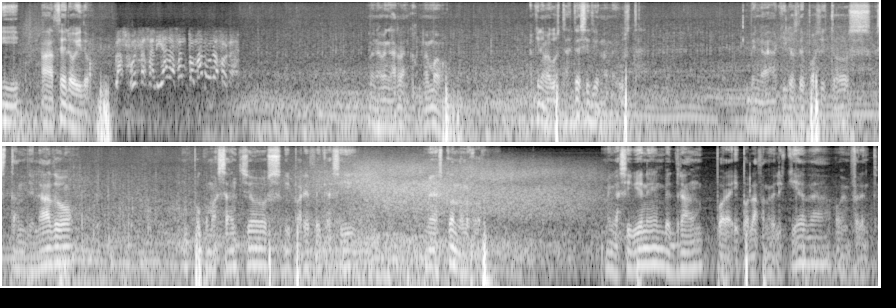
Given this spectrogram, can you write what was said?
Y a hacer oído. Las fuerzas aliadas han tomado una zona. Bueno, venga, arranco, me muevo. Aquí no me gusta, este sitio no me gusta. Venga, aquí los depósitos están de lado poco más anchos y parece que así me escondo mejor. Venga, si vienen, vendrán por ahí, por la zona de la izquierda o enfrente.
